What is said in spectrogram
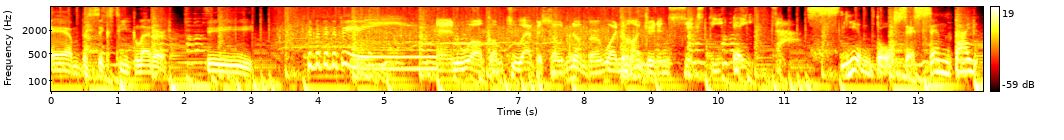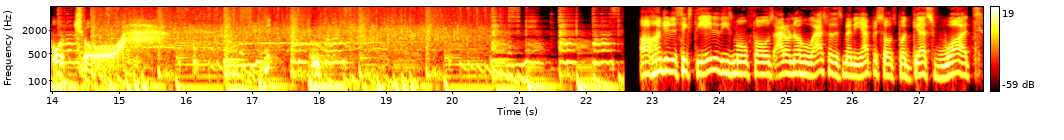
am the 16th letter. E. And welcome to episode number 168. 168. 168 of these mofos. I don't know who asked for this many episodes, but guess what?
